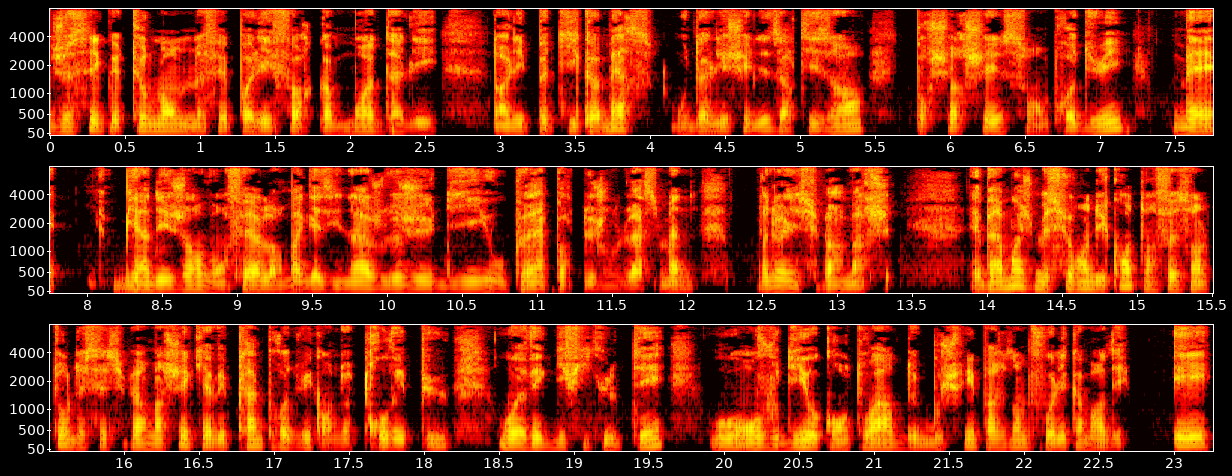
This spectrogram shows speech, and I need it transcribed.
Je sais que tout le monde ne fait pas l'effort comme moi d'aller dans les petits commerces ou d'aller chez les artisans pour chercher son produit, mais bien des gens vont faire leur magasinage le jeudi ou peu importe le jour de la semaine dans les supermarchés. Et eh ben moi, je me suis rendu compte en faisant le tour de ces supermarchés qu'il y avait plein de produits qu'on ne trouvait plus ou avec difficulté, où on vous dit au comptoir de boucherie, par exemple, il faut les commander. Et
